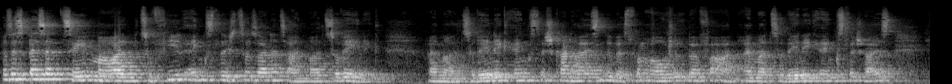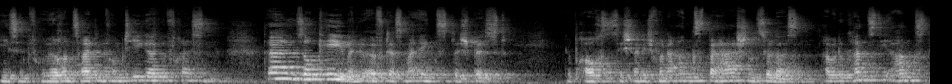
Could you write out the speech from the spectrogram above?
es ist besser zehnmal zu viel ängstlich zu sein als einmal zu wenig. Einmal zu wenig ängstlich kann heißen, du wirst vom Auto überfahren. Einmal zu wenig ängstlich heißt, hieß in früheren Zeiten vom Tiger gefressen. Da ist okay, wenn du öfters mal ängstlich bist. Du brauchst dich ja nicht von der Angst beherrschen zu lassen, aber du kannst die Angst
